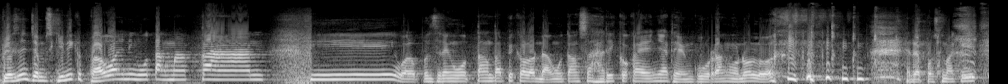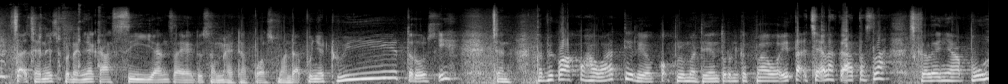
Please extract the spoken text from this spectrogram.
Biasanya jam segini ke bawah ini ngutang makan. Ih, walaupun sering ngutang tapi kalau ndak ngutang sehari kok kayaknya ada yang kurang ngono loh. ada posma ki sakjane sebenarnya kasihan saya itu sama ada posma ndak punya duit terus. Ih Jan tapi kok aku khawatir ya kok belum ada yang turun ke bawah. Ih tak cek lah ke atas lah. Sekalian nyapu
